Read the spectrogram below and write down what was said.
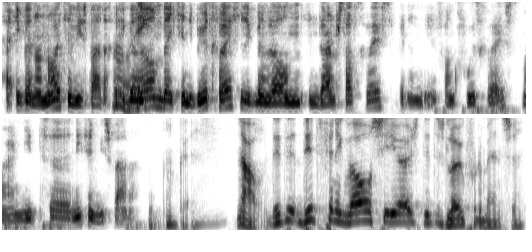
Ik ben nog nooit in Wiesbaden geweest. Oh, ik ben wel een beetje in de buurt geweest. Dus ik ben wel in Darmstad geweest. Ik ben in, in Frankfurt geweest. Maar niet, uh, niet in Wiesbaden. Oké. Okay. Nou, dit, dit vind ik wel serieus. Dit is leuk voor de mensen.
